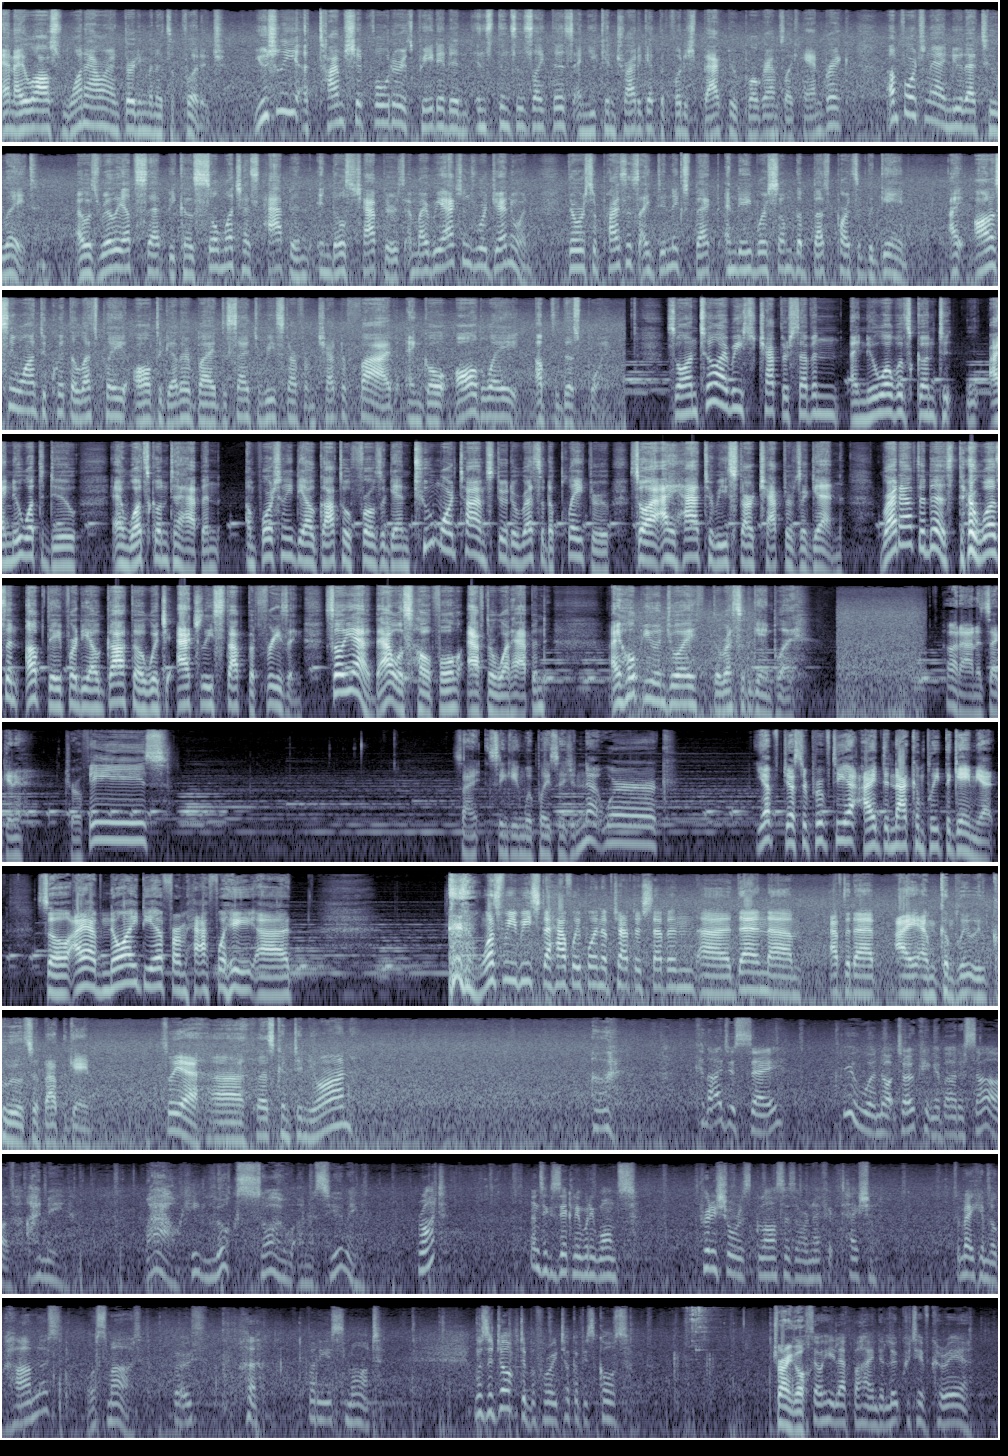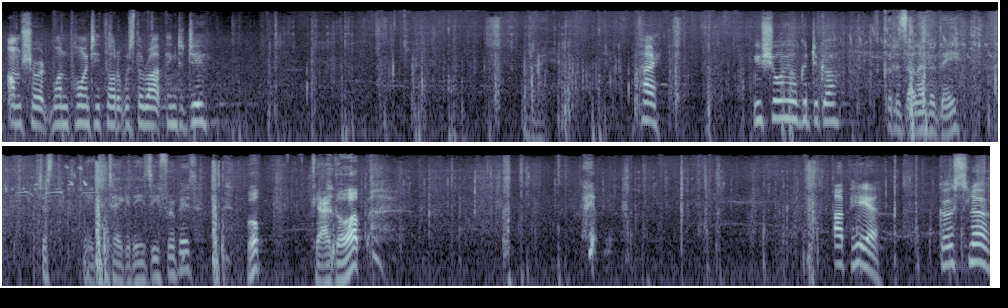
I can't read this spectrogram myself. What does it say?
and I lost 1 hour and 30 minutes of footage. Usually a timeshift folder is created in instances like this and you can try to get the footage back through programs like Handbrake. Unfortunately I knew that too late. I was really upset because so much has happened in those chapters and my reactions were genuine. There were surprises I didn't expect and they were some of the best parts of the game. I honestly wanted to quit the Let's Play altogether but I decided to restart from chapter 5 and go all the way up to this point. So until I reached chapter 7, I knew what was going to I knew what to do and what's going to happen. Unfortunately, the Elgato froze again two more times through the rest of the playthrough, so I had to restart chapters again. Right after this, there was an update for the Elgato which actually stopped the freezing. So yeah, that was helpful after what happened. I hope you enjoy the rest of the gameplay. Hold on a second here. Trophies. syncing with PlayStation Network. Yep, just to prove to you, I did not complete the game yet. So I have no idea from halfway, uh... Once we reach the halfway point of Chapter 7, uh, then, um, after that, I am completely clueless about the game. So yeah, uh, let's continue on. Uh, can I just say, you were not joking about Asav. I mean, wow, he looks so unassuming. Right? That's exactly what he wants. Pretty sure his glasses are an affectation. To make him look harmless or smart? Both. but he is smart. Was a doctor before he took up his course. Triangle. So he left behind a lucrative career. I'm sure at one point he thought it was the right thing to do. Hey, you sure you're good to go? As good as I'll ever be. Just need to take it easy for a bit. Whoop. Can I go up? Up here. Go slow.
